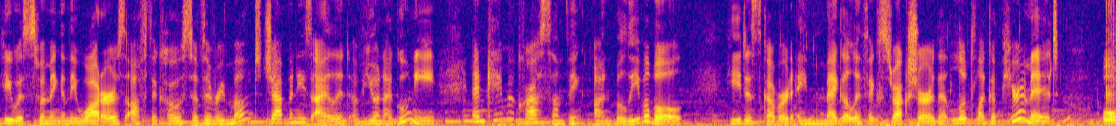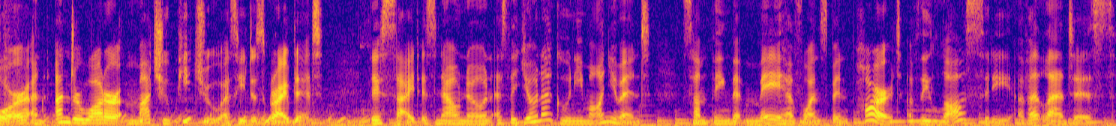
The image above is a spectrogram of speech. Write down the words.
He was swimming in the waters off the coast of the remote Japanese island of Yonaguni and came across something unbelievable. He discovered a megalithic structure that looked like a pyramid, or an underwater Machu Picchu as he described it. This site is now known as the Yonaguni Monument, something that may have once been part of the lost city of Atlantis.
